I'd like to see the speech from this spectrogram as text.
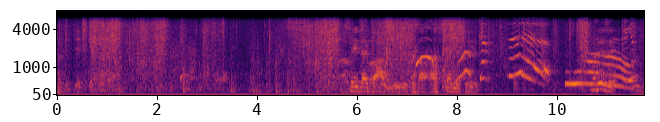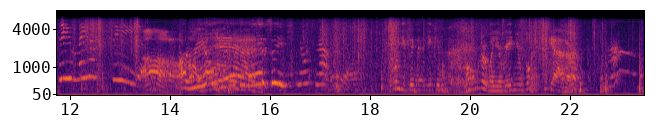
Look at this Gabrielle. Save that box because I'll, I'll send it to you. Look at this. What is it? Wow. Fancy Nancy. Oh, A real man. Nancy? No, it's not real. Oh, you can you can hold her when you're reading your books together. Huh?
